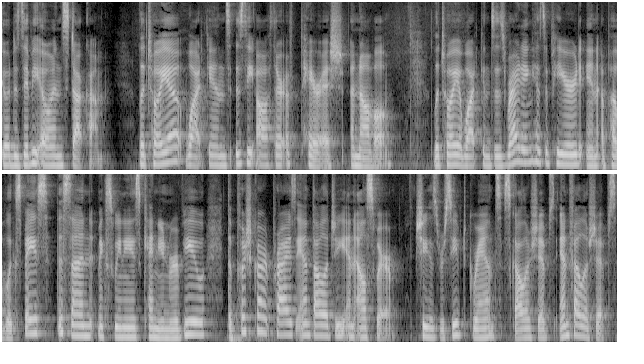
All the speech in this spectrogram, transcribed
go to zibbyowens.com. LaToya Watkins is the author of Perish, a novel. LaToya Watkins's writing has appeared in A Public Space, The Sun, McSweeney's Kenyon Review, the Pushcart Prize Anthology, and elsewhere. She has received grants, scholarships, and fellowships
